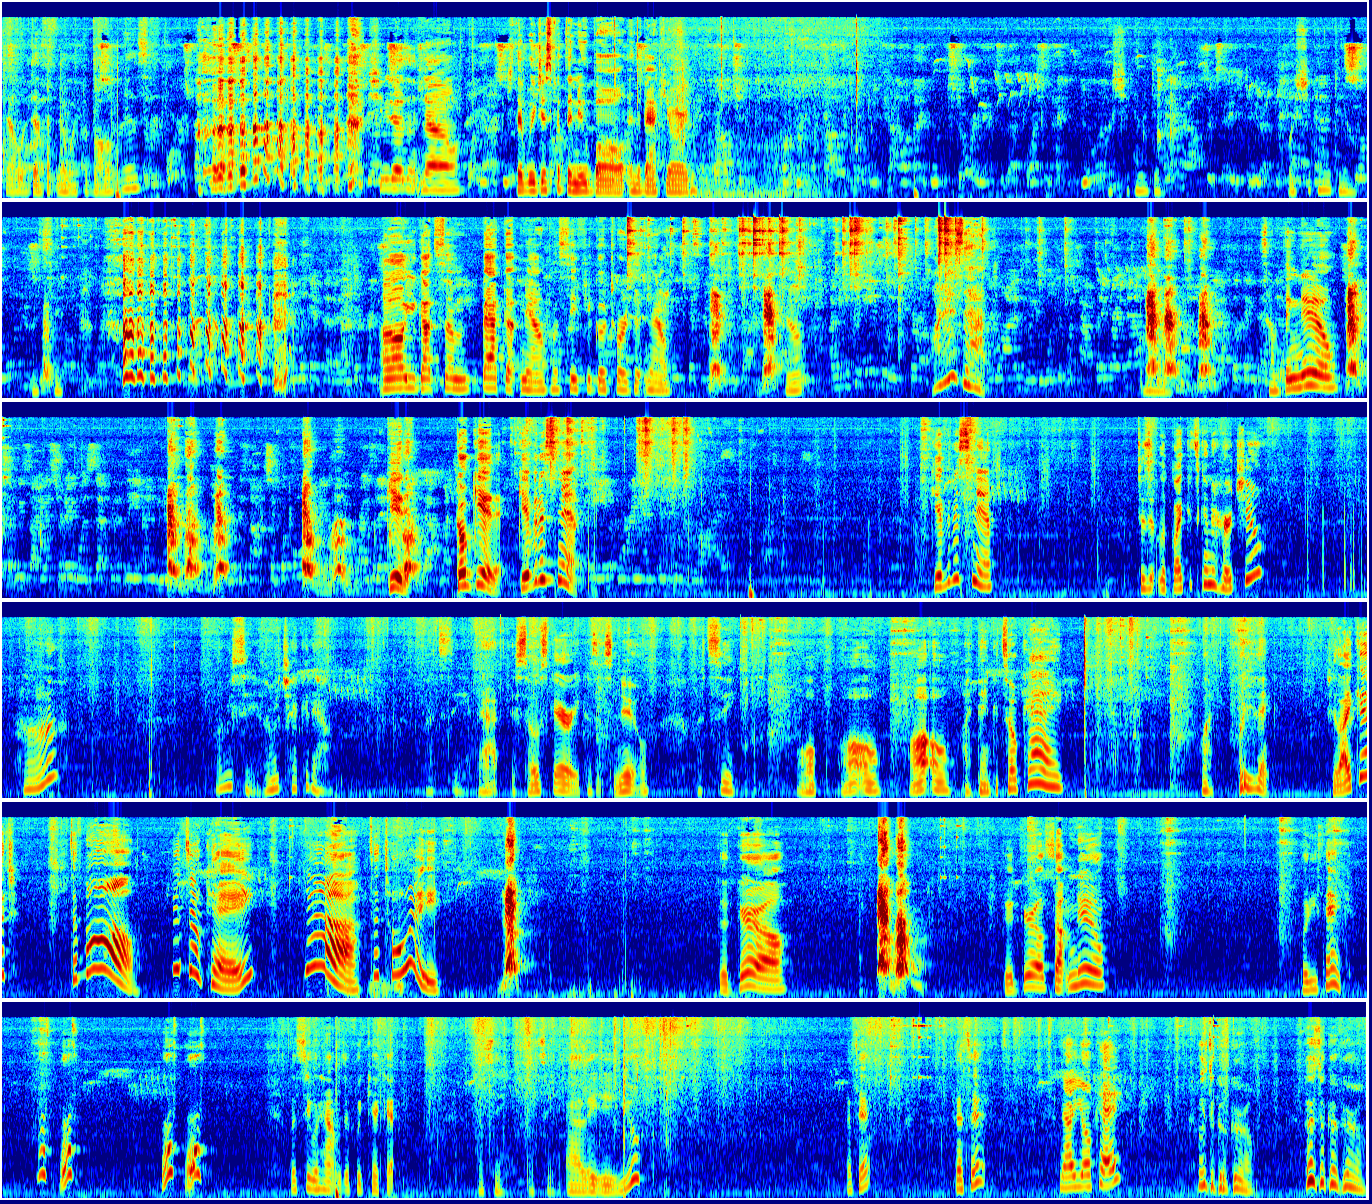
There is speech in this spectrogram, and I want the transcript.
Stella doesn't know what the ball is. she doesn't know that we just put the new ball in the backyard. What's she gonna do? What's she gonna do? Let's see. oh, you got some backup now. Let's see if you go towards it now. No. What is that? Something new. Get it. Go get it. Give it a sniff. Give it a sniff. Does it look like it's going to hurt you? Huh? Let me see. Let me check it out. See. That is so scary because it's new. Let's see. Oh, uh-oh, uh-oh. I think it's okay. What? What do you think? Do you like it? It's a ball. It's okay. Yeah, it's a toy. Good girl. Good girl. Something new. What do you think? Let's see what happens if we kick it. Let's see. Let's see. Alley oop. That's it? That's it? Now you okay? Who's a good girl? Who's a good girl?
